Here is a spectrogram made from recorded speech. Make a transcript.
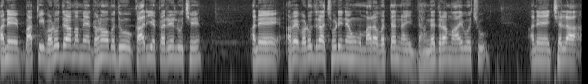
અને બાકી વડોદરામાં મેં ઘણું બધું કાર્ય કરેલું છે. અને હવે વડોદરા છોડીને હું મારા વતન અહીં ધાંગધ્રામાં આવ્યો છું. અને છેલ્લા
